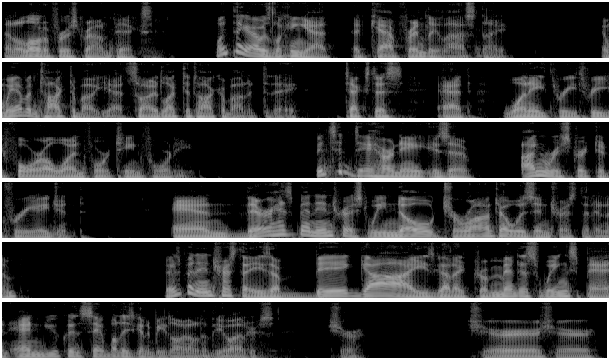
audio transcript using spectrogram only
and a load of first-round picks. One thing I was looking at at Cap Friendly last night and we haven't talked about yet, so I'd like to talk about it today. Text us at 1 401 1440. Vincent Desharnais is a unrestricted free agent, and there has been interest. We know Toronto was interested in him. There's been interest that he's a big guy. He's got a tremendous wingspan, and you can say, well, he's going to be loyal to the Oilers. Sure. Sure, sure.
